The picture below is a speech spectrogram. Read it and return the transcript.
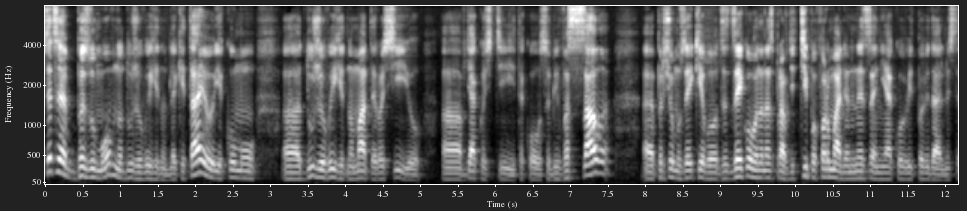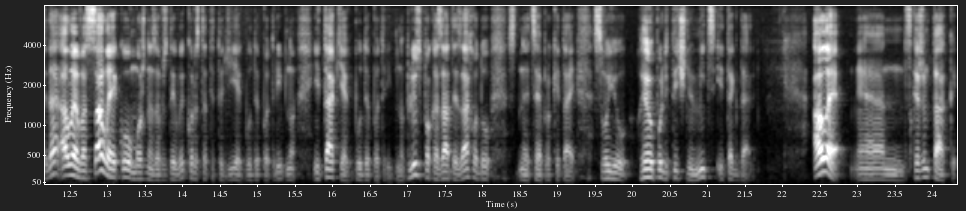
Все це безумовно дуже вигідно для Китаю, якому е, дуже вигідно мати Росію е, в якості такого собі вассала, е, причому за якого, за якого вона насправді типу формально не несе ніякої відповідальності, да? але васала, якого можна завжди використати тоді, як буде потрібно, і так, як буде потрібно. Плюс показати Заходу, це про Китай, свою геополітичну міць і так далі. Але, е, скажімо так,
